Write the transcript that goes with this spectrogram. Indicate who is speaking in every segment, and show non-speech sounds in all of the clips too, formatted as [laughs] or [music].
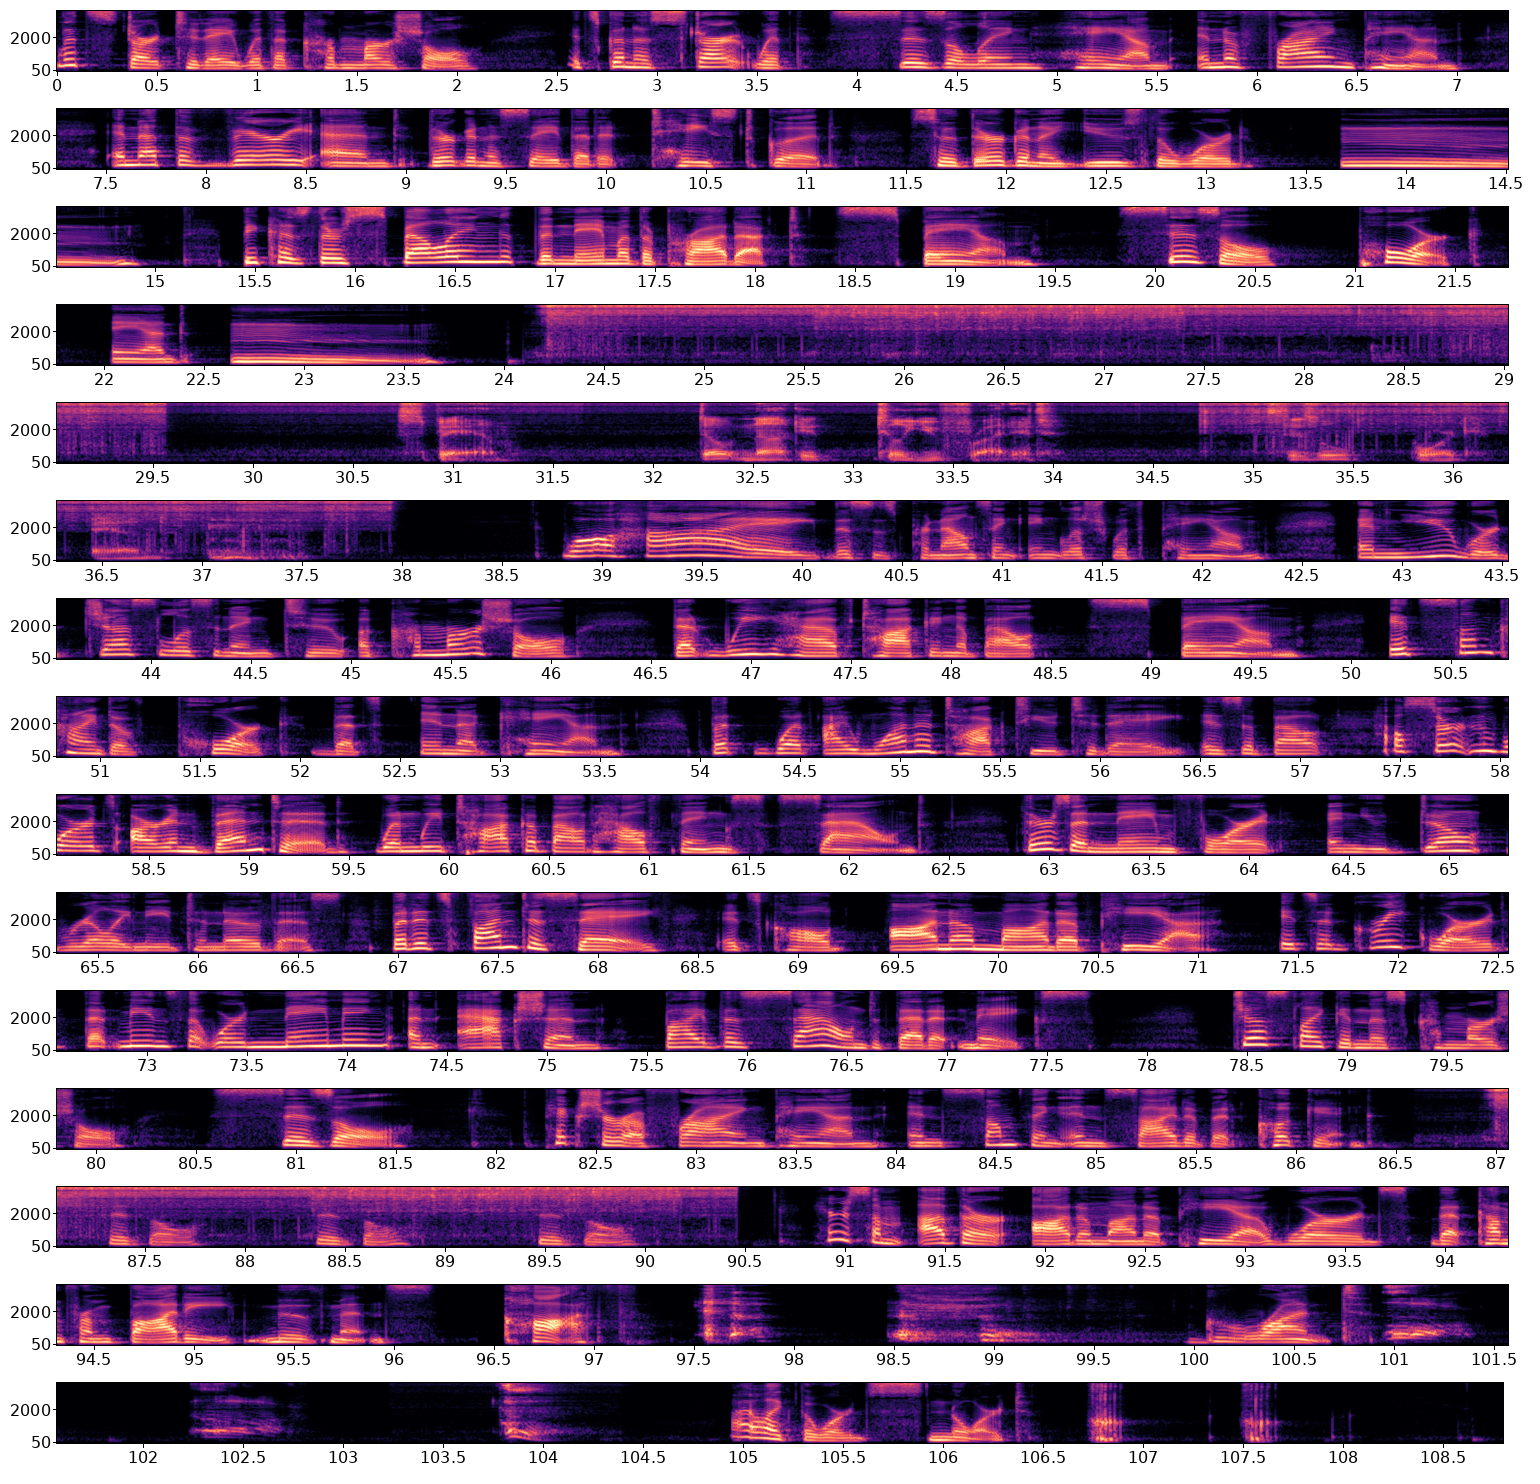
Speaker 1: Let's start today with a commercial. It's going to start with sizzling ham in a frying pan. And at the very end, they're going to say that it tastes good. So they're going to use the word mmm because they're spelling the name of the product spam, sizzle, pork, and mmm.
Speaker 2: Spam. Don't knock it till you've fried it. Sizzle, pork, and mmm.
Speaker 1: Well, hi. This is Pronouncing English with Pam. And you were just listening to a commercial that we have talking about spam. It's some kind of pork that's in a can. But what I want to talk to you today is about how certain words are invented when we talk about how things sound. There's a name for it, and you don't really need to know this, but it's fun to say. It's called onomatopoeia. It's a Greek word that means that we're naming an action by the sound that it makes. Just like in this commercial, sizzle Picture a frying pan and something inside of it cooking. Sizzle, sizzle, sizzle. Here's some other onomatopoeia words that come from body movements cough, grunt. I like the word snort.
